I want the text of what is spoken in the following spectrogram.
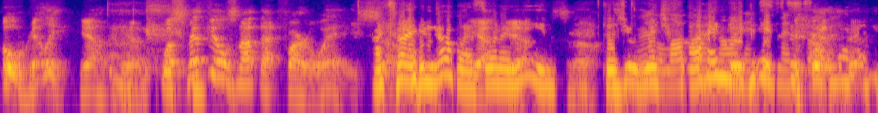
Oh, really? Yeah, yeah. Well, Smithville's not that far away. So. That's what I know. That's yeah, what I yeah. mean. So. Does your There's witch fly? Maybe it's the same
